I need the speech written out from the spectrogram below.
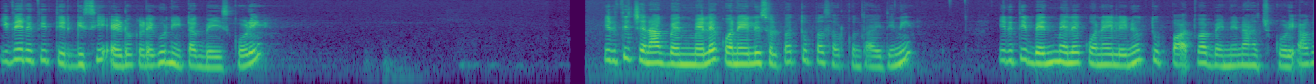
ಇದೇ ರೀತಿ ತಿರುಗಿಸಿ ಎರಡು ಕಡೆಗೂ ನೀಟಾಗಿ ಬೇಯಿಸ್ಕೊಳ್ಳಿ. ಈ ರೀತಿ ಚೆನ್ನಾಗಿ ಬೆಂದ ಮೇಲೆ ಕೊನೆಯಲ್ಲಿ ಸ್ವಲ್ಪ ತುಪ್ಪ ಸವರ್ಕೊತಾ ಇದ್ದೀನಿ. ಈ ರೀತಿ ಬೆಂದ ಮೇಲೆ ಕೊನೆಯಲ್ಲಿನೂ ತುಪ್ಪ ಅಥವಾ ಬೆಣ್ಣೆನ ಹಚ್ಕೊಳ್ಳಿ. ಆಗ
